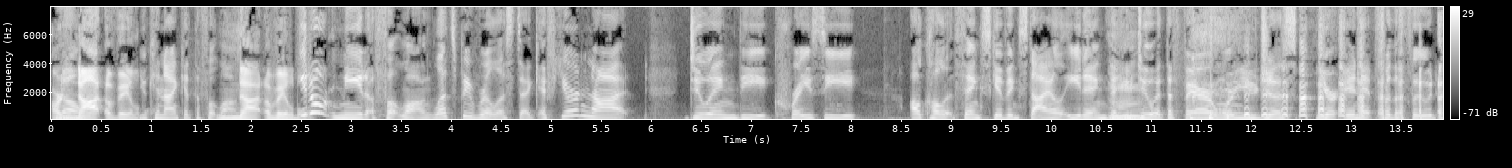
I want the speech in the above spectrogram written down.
are No. not available. You cannot get the foot long. Not available. You don't need a foot long. Let's be realistic. If you're not doing the crazy, I'll call it Thanksgiving style eating that Mm-hmm. you do at the fair where you just you're in it for the food,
